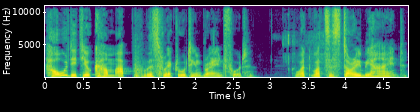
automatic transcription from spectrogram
how did you come up with Recruiting Brain Food? What what's the story behind?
